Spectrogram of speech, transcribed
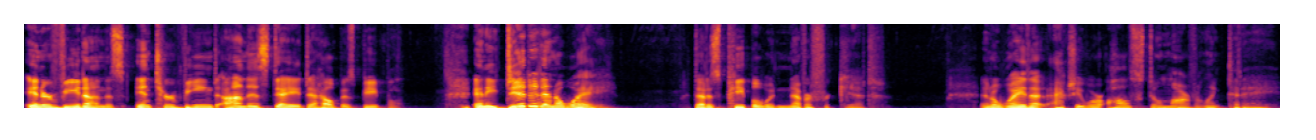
intervened on this intervened on this day to help his people. And he did it in a way that his people would never forget. In a way that actually we're all still marveling today.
